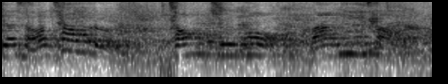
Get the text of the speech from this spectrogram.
이어서 차오름 정준호 왕희성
